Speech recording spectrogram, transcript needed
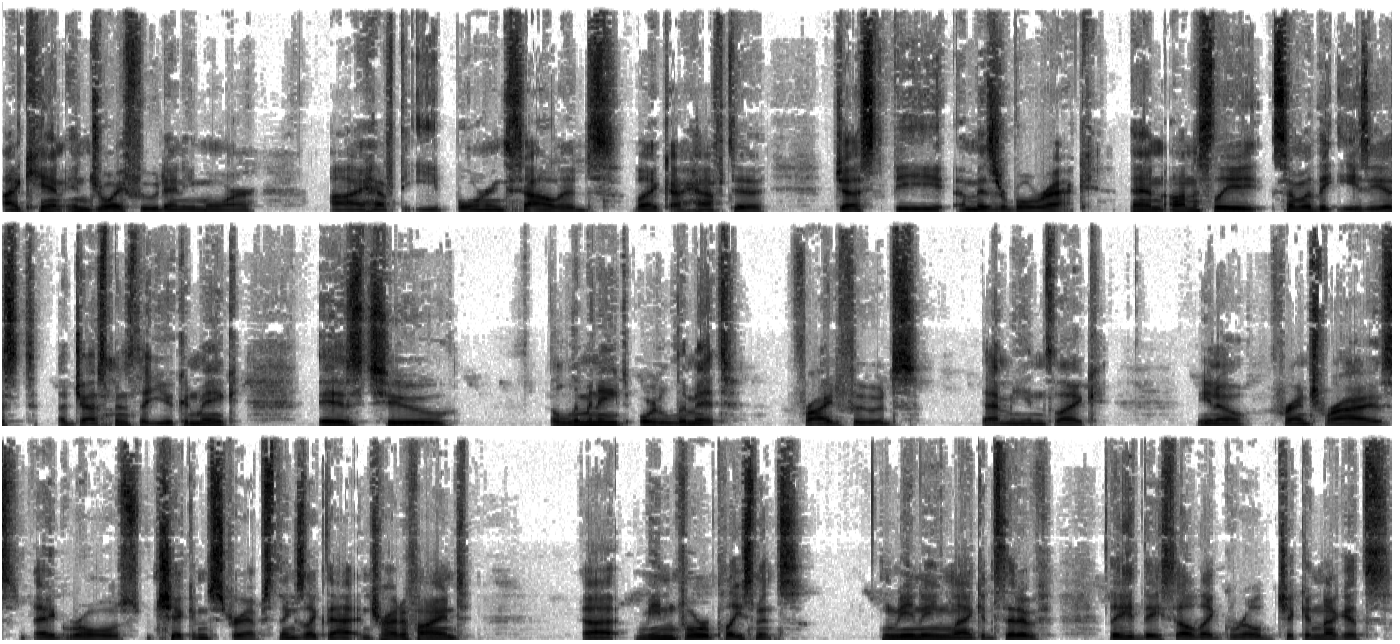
I can't enjoy food anymore. I have to eat boring salads. Like I have to just be a miserable wreck. And honestly, some of the easiest adjustments that you can make is to eliminate or limit fried foods. That means like, you know, French fries, egg rolls, chicken strips, things like that, and try to find uh, meaningful replacements. Meaning, like instead of they they sell like grilled chicken nuggets,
